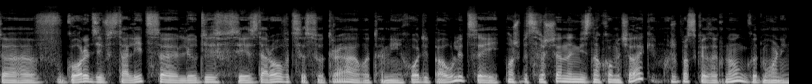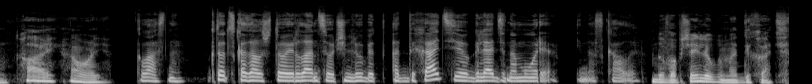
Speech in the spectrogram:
э, в городе, в столице люди все здороваются с утра, вот они ходят по улице, и, может быть, совершенно незнакомый человек, может просто сказать, ну, good morning, hi, how are you? Классно. Кто-то сказал, что ирландцы очень любят отдыхать, глядя на море и на скалы. Да вообще любим отдыхать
